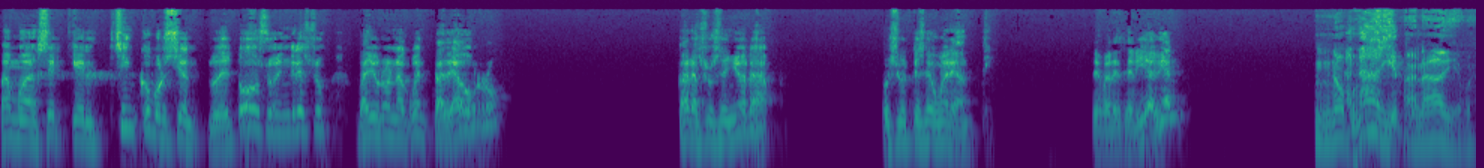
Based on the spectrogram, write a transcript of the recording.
vamos a hacer que el 5% de todos sus ingresos vaya a una cuenta de ahorro para su señora por si usted se muere antes. ¿Le parecería bien? No, a pues, nadie. A nadie. Pues.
